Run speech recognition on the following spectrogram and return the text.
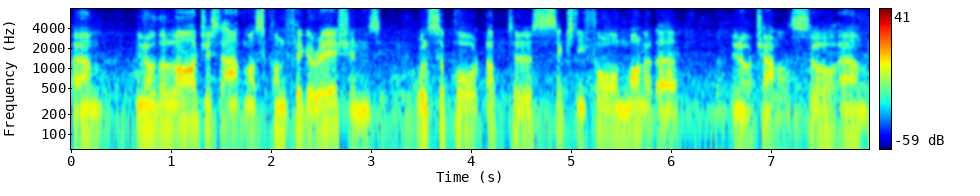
um, you know, the largest Atmos configurations will support up to 64 monitor, you know, channels. So. Um,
